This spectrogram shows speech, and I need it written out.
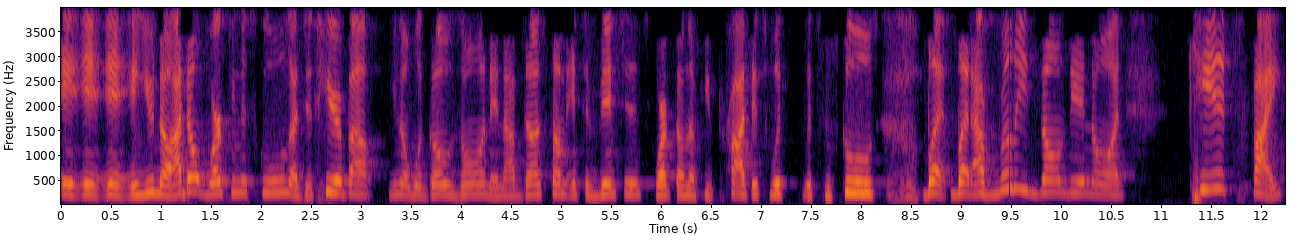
And, and, and, and, you know, I don't work in the school. I just hear about, you know, what goes on and I've done some interventions, worked on a few projects with, with some schools. Mhm. But but I've really zoned in on kids fight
